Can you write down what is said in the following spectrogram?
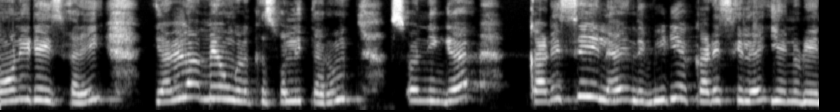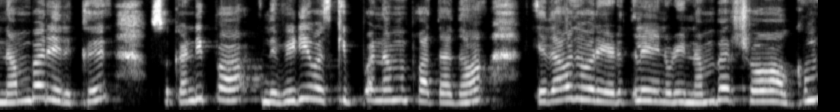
மானிடைஸ் வரை எல்லாமே உங்களுக்கு சொல்லித்தரும் ஸோ நீங்கள் கடைசியில் இந்த வீடியோ கடைசியில் என்னுடைய நம்பர் இருக்குது ஸோ கண்டிப்பாக இந்த வீடியோவை ஸ்கிப் பண்ணாமல் பார்த்தா தான் ஏதாவது ஒரு இடத்துல என்னுடைய நம்பர் ஷோ ஆகும்.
